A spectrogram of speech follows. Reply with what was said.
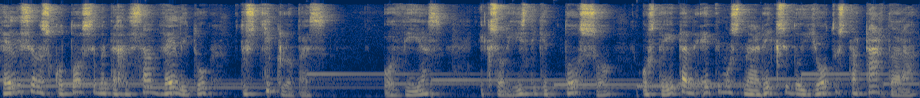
θέλησε να σκοτώσει με τα χρυσά βέλη του τους κύκλοπες. Ο Δίας εξοργίστηκε τόσο ώστε ήταν έτοιμος να ρίξει το γιο του στα τάρταρα.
